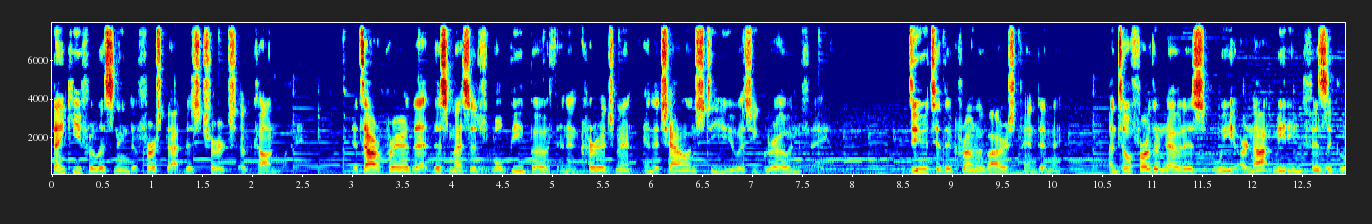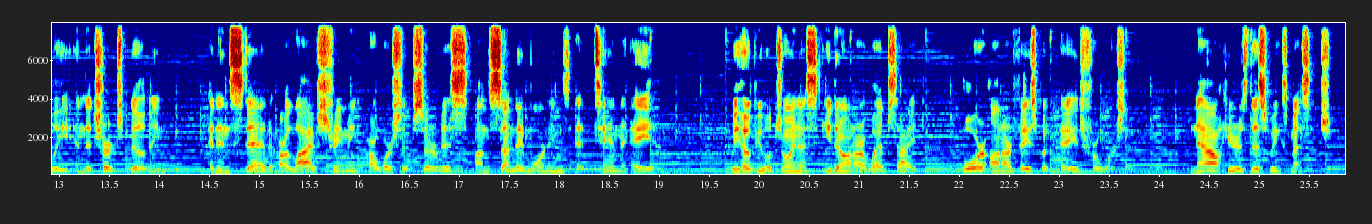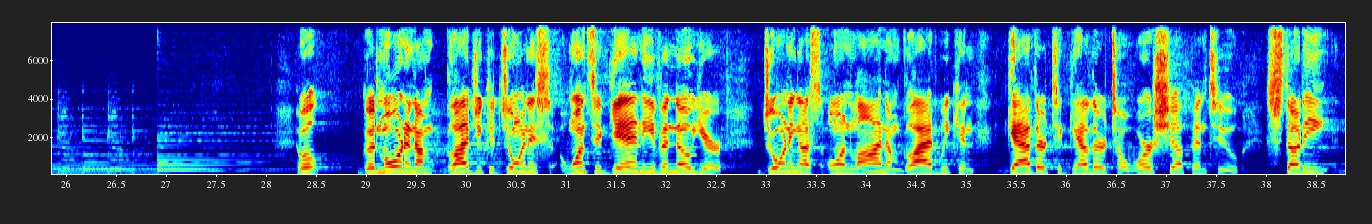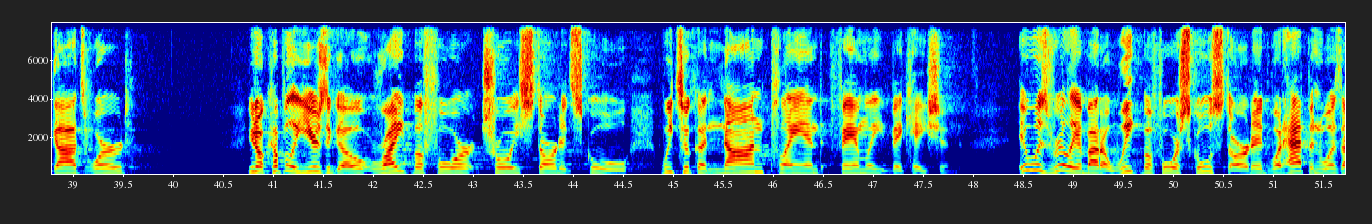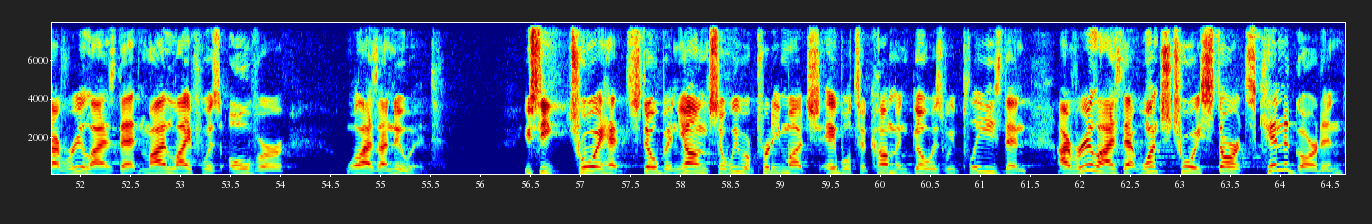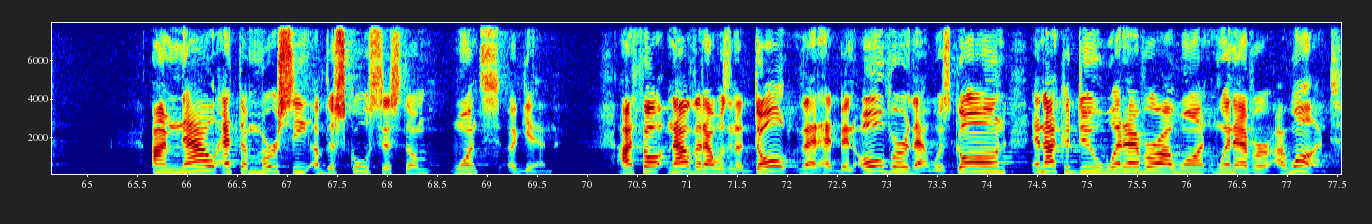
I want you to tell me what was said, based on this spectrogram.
Thank you for listening to First Baptist Church of Conway. It's our prayer that this message will be both an encouragement and a challenge to you as you grow in faith. Due to the coronavirus pandemic, until further notice, we are not meeting physically in the church building and instead are live streaming our worship service on Sunday mornings at 10 a.m. We hope you will join us either on our website or on our Facebook page for worship. Now, here is this week's message. Well, good morning. I'm glad you could join us once again, even though you're joining us online. I'm glad we can gather together to worship and to study God's Word. You know, a couple of years ago, right before Troy started school, we took a non planned family vacation. It was really about a week before school started. What happened was I realized that my life was over, well, as I knew it. You see, Troy had still been young, so we were pretty much able to come and go as we pleased. And I realized that once Troy starts kindergarten, I'm now at the mercy of the school system once again. I thought now that I was an adult, that had been over, that was gone, and I could do whatever I want whenever I want.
